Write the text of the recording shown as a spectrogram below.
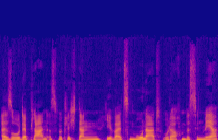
Also der Plan ist wirklich dann jeweils einen Monat oder auch ein bisschen mehr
